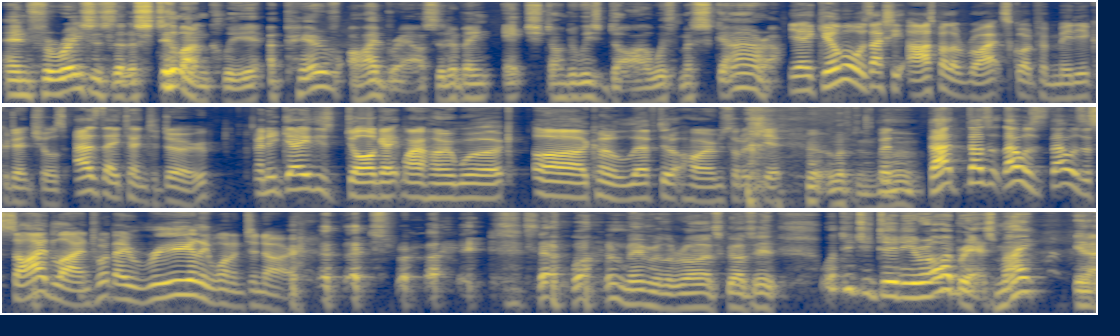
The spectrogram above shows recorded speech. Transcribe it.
and for reasons that are still unclear, a pair of eyebrows that have been etched onto his dial with mascara. Yeah, Gilmore was actually asked by the Riot Squad for media credentials, as they tend to do, and he gave this dog ate my homework. Oh, I kind of left it at home, sort of shit. Left But home. that does that was that was a sideline to what they really wanted to know. That's right. So one member of the riot squad said, "What did you do to your eyebrows, mate?" You know,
